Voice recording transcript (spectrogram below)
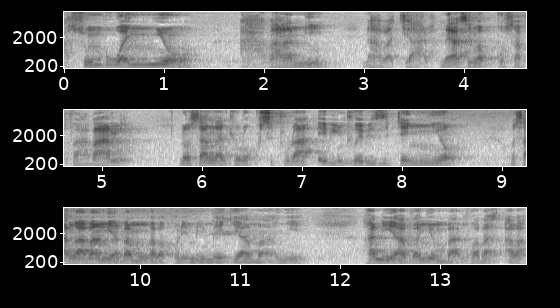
asumbuwa nnyo abaami n'abakyala. Naye asinga kukosa ffe abaami. Nosanga nti olwokusitula ebintu ebizite nnyo osanga abaami abamu nga bakola emirimu egy'amaanyi. Hani ava nnyo mu bantu aba- aba-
